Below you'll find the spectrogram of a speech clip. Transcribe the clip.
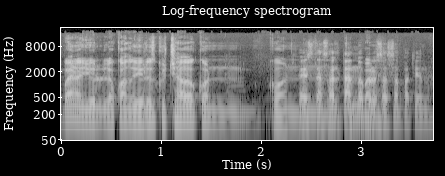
Bueno, yo lo- cuando yo lo he escuchado con... con Está saltando, con pero Vale. está zapateando.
